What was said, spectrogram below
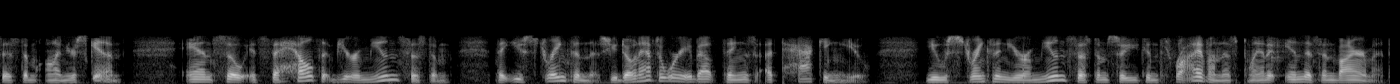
system on your skin. And so it's the health of your immune system that you strengthen this. You don't have to worry about things attacking you. You strengthen your immune system so you can thrive on this planet in this environment.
